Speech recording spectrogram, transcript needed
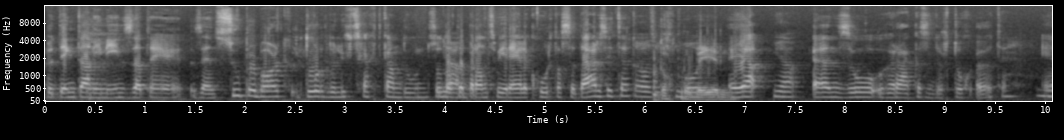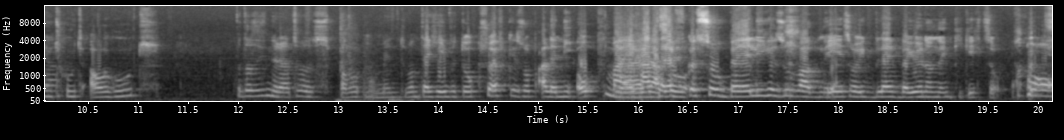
bedenkt dan ineens dat hij zijn superbark door de luchtschacht kan doen, zodat Ja. de brandweer eigenlijk hoort dat ze daar zitten. Dat was Toch mooi. proberen. En ja, Ja, en zo geraken ze er toch uit. Hè. Eind goed, al goed. Maar dat is inderdaad wel een spannend moment. Want hij geeft het ook zo even op. Alleen niet op, maar Ja, hij hij gaat gaat er zo- even zo bij liggen. Zo van, nee, zo, ik blijf bij u. En dan denk ik echt zo... Oh,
